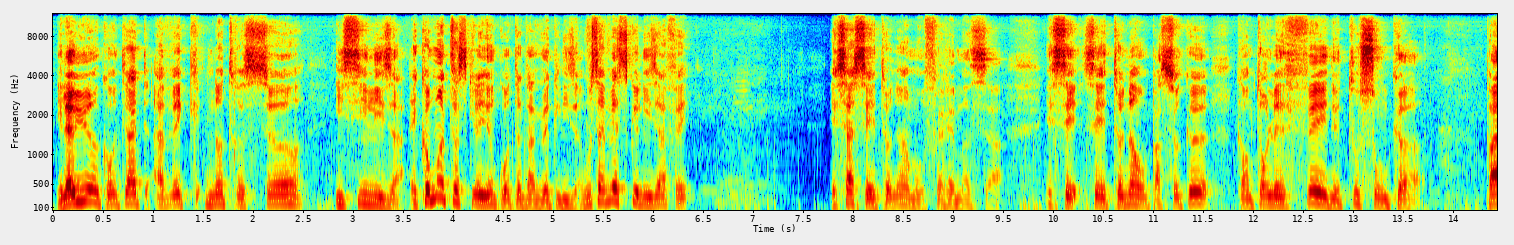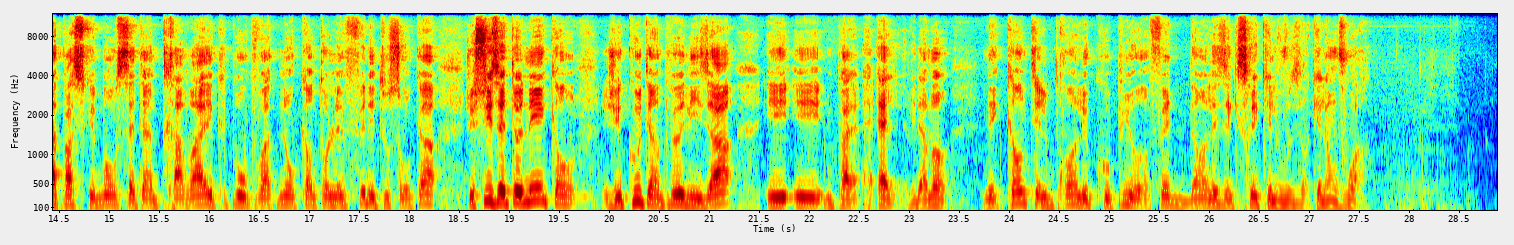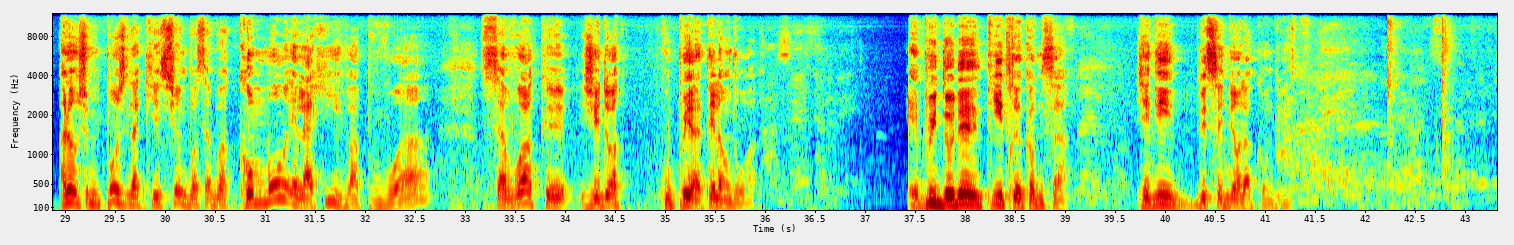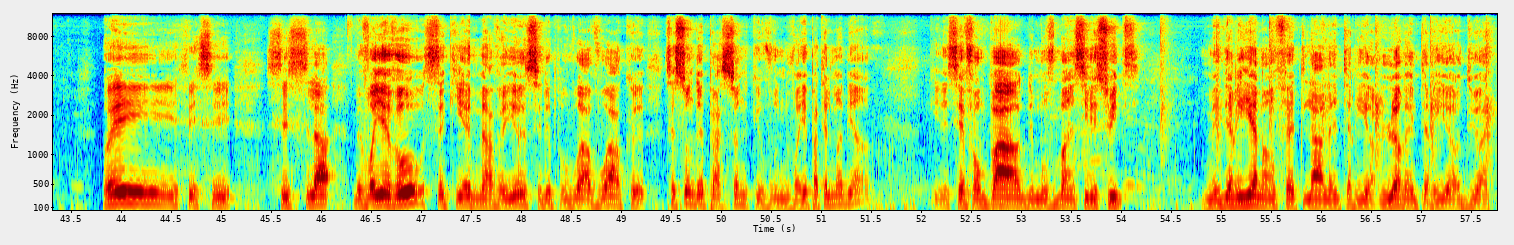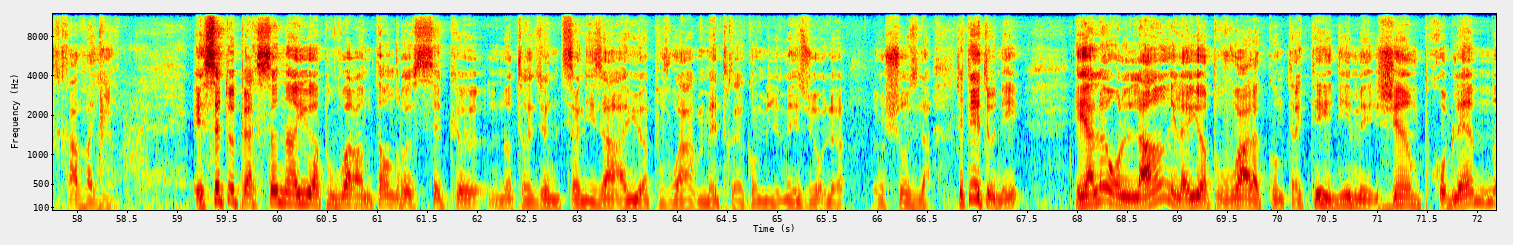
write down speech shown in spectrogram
il a eu un contact avec notre sœur ici, Lisa. Et comment est-ce qu'il a eu un contact avec Lisa? Vous savez ce que Lisa fait? Et ça, c'est étonnant, mon frère et ma. Et c'est étonnant parce que quand on le fait de tout son cœur, pas parce que bon, c'est un travail que pour pouvoir... Non, quand on le fait de tout son cœur, je suis étonné quand j'écoute un peu Lisa, et, pas elle, évidemment, mais quand elle prend le coupure, en fait, dans les extraits qu'elle qu'elle envoie. Alors je me pose la question de savoir comment elle arrive à pouvoir savoir que je dois couper à tel endroit. Et puis donner un titre comme ça. J'ai dit, le Seigneur l'a conduit. Oui, c'est cela. Mais voyez-vous, ce qui est merveilleux, c'est de pouvoir voir que ce sont des personnes que vous ne voyez pas tellement bien, qui ne se font pas de mouvements ainsi de suite. Mais derrière, en fait, là, l'intérieur, leur intérieur, Dieu a travaillé. Et cette personne a eu à pouvoir entendre ce que notre jeune sœur Lisa a eu à pouvoir mettre comme il met sur leurs choses-là. J'étais étonné. Et alors là, il a eu à pouvoir la contacter. Il dit, mais j'ai un problème.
